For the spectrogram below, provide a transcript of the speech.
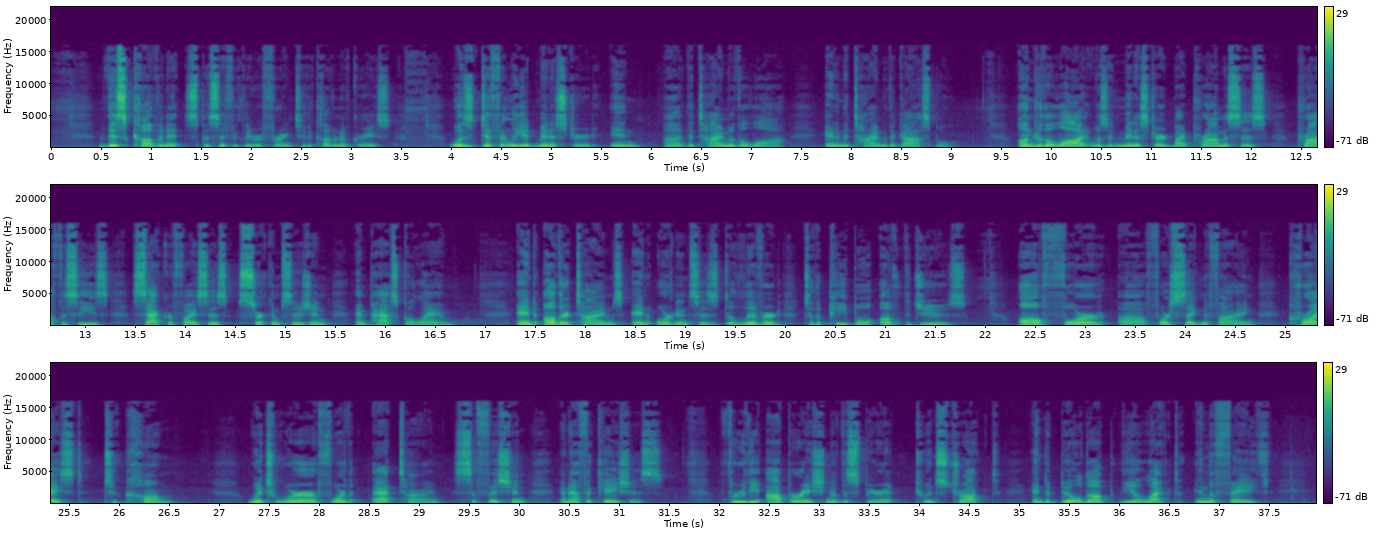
This covenant, specifically referring to the covenant of grace, was differently administered in uh, the time of the law and in the time of the gospel. Under the law, it was administered by promises prophecies, sacrifices, circumcision, and paschal lamb, and other times and ordinances delivered to the people of the Jews, all for, uh, for signifying Christ to come, which were for that time sufficient and efficacious through the operation of the Spirit to instruct and to build up the elect in the faith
